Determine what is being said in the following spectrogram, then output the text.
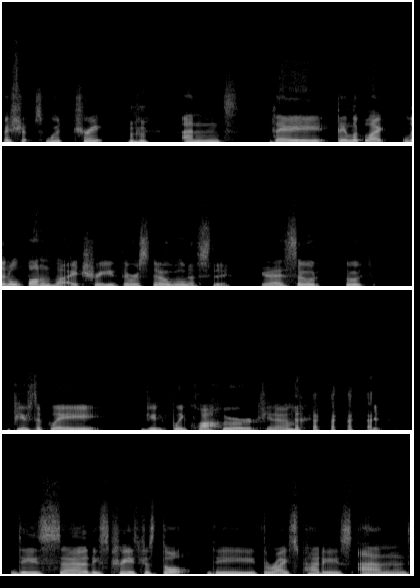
bishop's wood tree, Mhm. and they they look like little bonsai trees. They were so Fantastic. yeah, so so beautifully beautifully coiffured, you know. these uh, these trees just dot the the rice paddies, and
